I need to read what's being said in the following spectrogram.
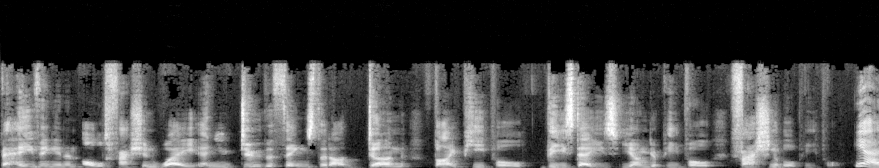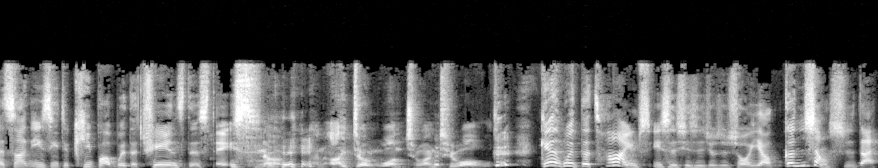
behaving in an old fashioned way and you do the things that are done by people these days, younger people, fashionable people. Yeah, it's not easy to keep up with the trends these days. No, and I don't want to. I'm too old. Get with the times 意思其实就是说要跟上时代、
